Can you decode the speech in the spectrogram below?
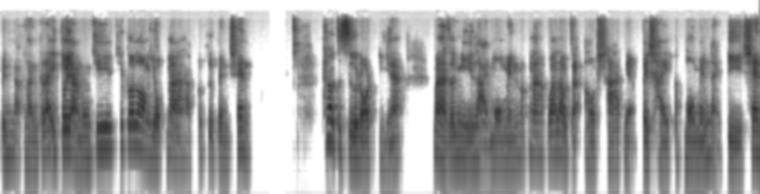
เป็นแบบนั้นก็ได้อีกตัวอย่างหนึ่งที่ที่ตัวลองยกมาครับ ก็คือเป็นเช่น ถ้าเราจะซื้อรถอย่างเงี้ยมันอาจจะมีหลาย moment มาก ๆ ว่าเราจะเอาชาร์ตเนี่ยไปใช้กับ moment ไหนดี เช่น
